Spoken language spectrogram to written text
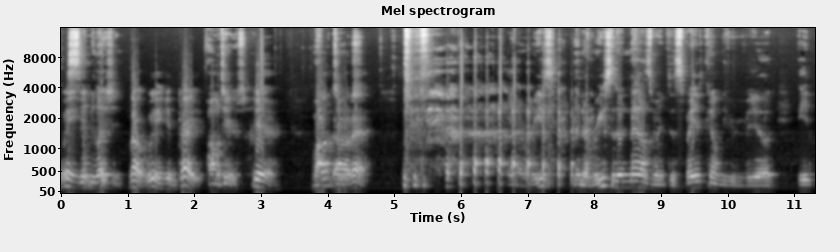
We ain't getting, Simulation. no, we ain't getting paid. Volunteers. Yeah. Fuck all that. in a recent in a recent announcement, the space company revealed it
